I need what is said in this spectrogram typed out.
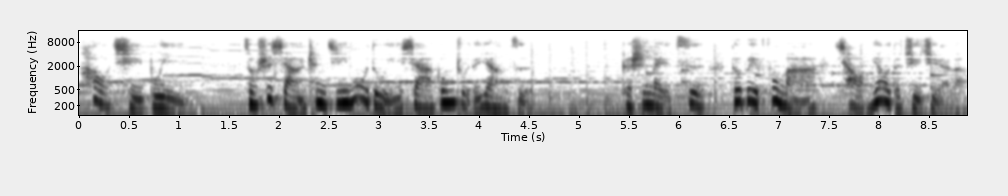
好奇不已，总是想趁机目睹一下公主的样子。可是每次都被驸马巧妙的拒绝了。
